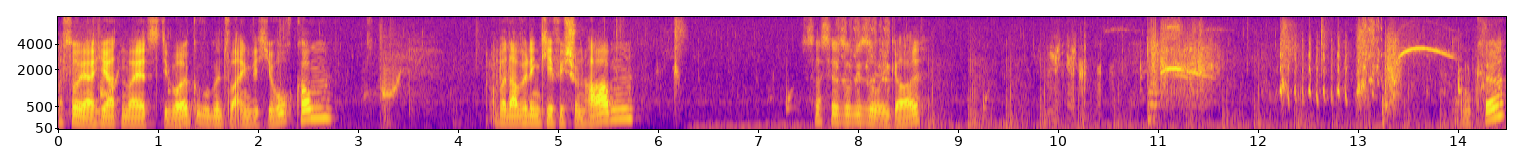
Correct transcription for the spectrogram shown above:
Achso, ja, hier hatten wir jetzt die Wolke, womit wir eigentlich hier hochkommen. Aber da wir den Käfig schon haben, das ja sowieso egal. Danke.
